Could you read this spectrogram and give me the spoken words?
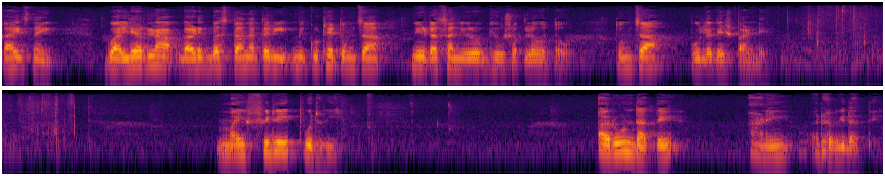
काहीच नाही. ग्वाल्हेरला गाडीत बसताना तरी मी कुठे तुमचा नीट असा निरोप घेऊ शकलो होतो? तुमचा पु ल देशपांडे. मैफिलीपूर्वी अरुण दाते आणि रवी दाते.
